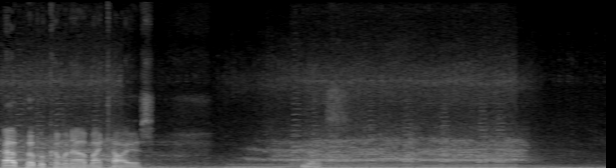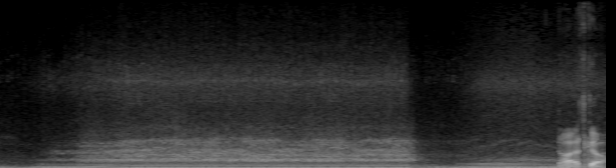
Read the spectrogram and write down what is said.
I have purple coming out of my tires. Nice. Alright, let's go.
